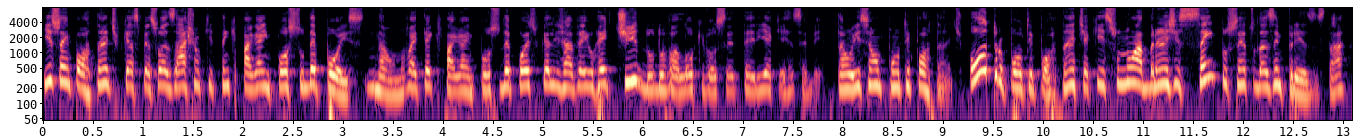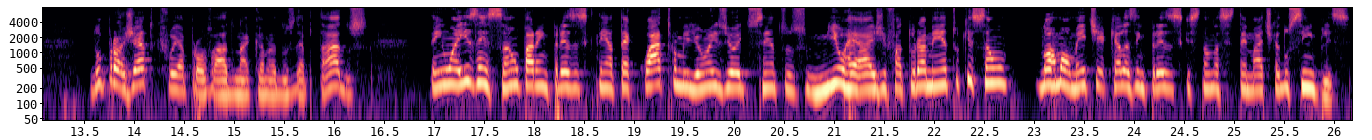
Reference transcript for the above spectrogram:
Isso é importante porque as pessoas acham que tem que pagar imposto depois. Não, não vai ter que pagar imposto depois porque ele já veio retido do valor que você teria que receber. Então, isso é um ponto importante. Outro ponto importante é que isso não abrange 100% das empresas, tá? No projeto que foi aprovado na Câmara dos Deputados, tem uma isenção para empresas que têm até 4 milhões e 800 mil reais de faturamento, que são normalmente aquelas empresas que estão na sistemática do Simples.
